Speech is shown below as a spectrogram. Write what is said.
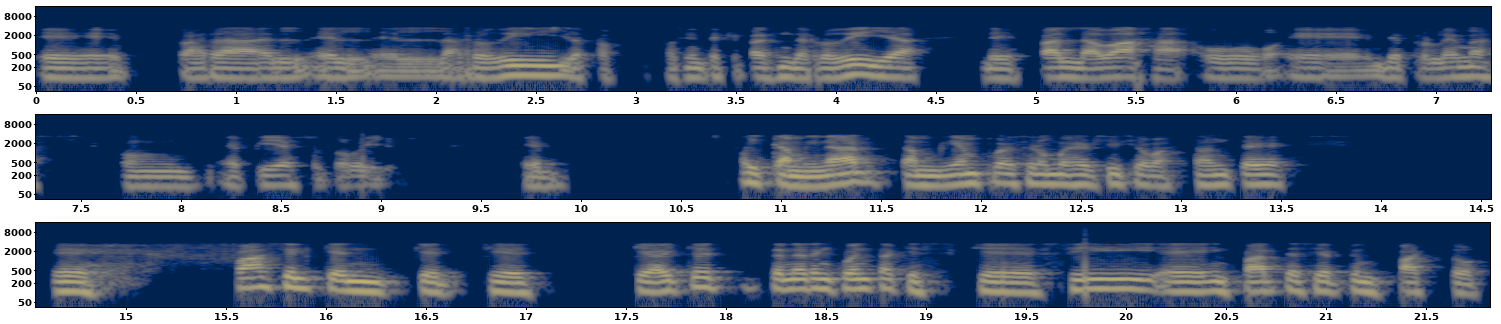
eh, para el, el, la rodilla, los pacientes que padecen de rodilla, de espalda baja o de problemas con pies o tobillos. el caminar también puede ser un ejercicio bastante eh, fácil que, que, que, hay que tener en cuenta que, que sí eh, imparte cierto impacto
